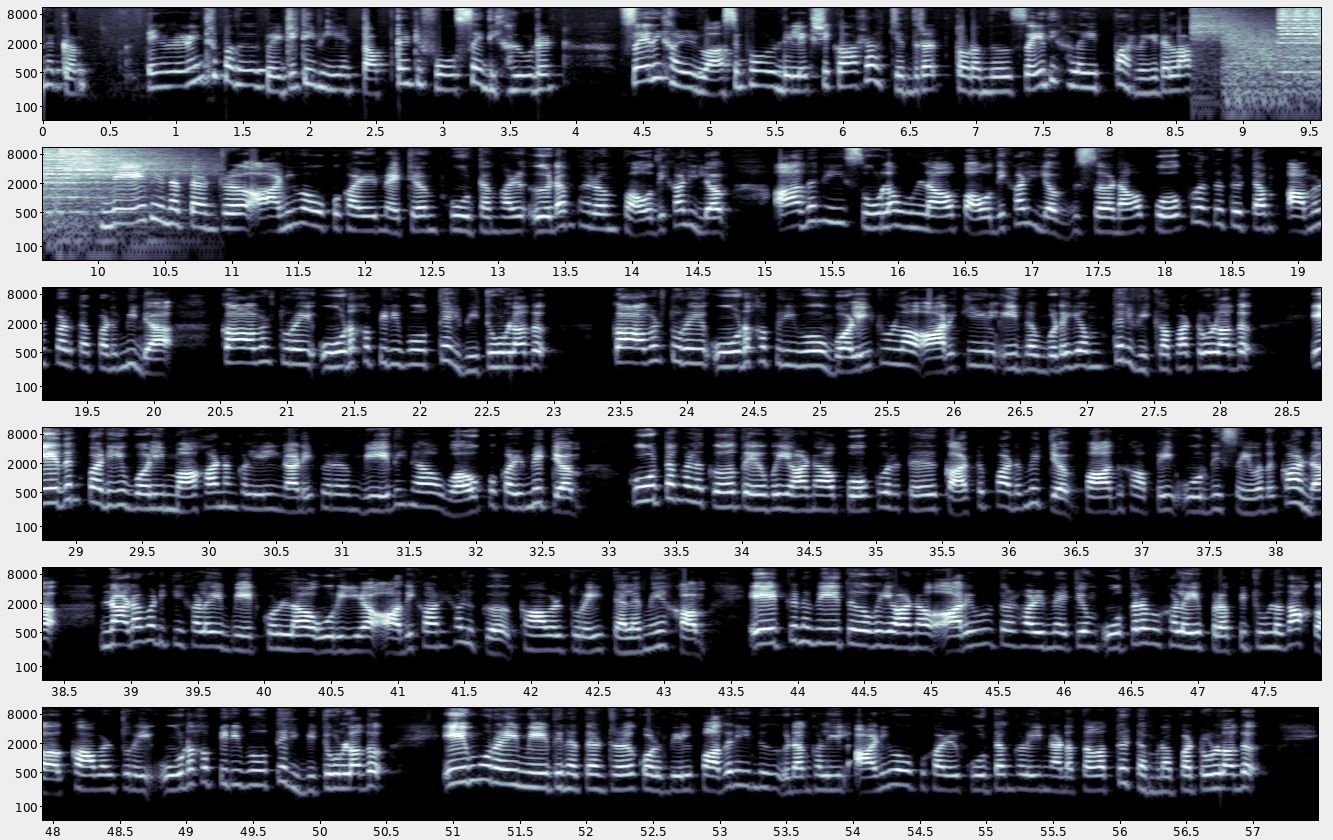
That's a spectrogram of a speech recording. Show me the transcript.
வணக்கம். நீங்கள் இணைந்திருப்பது வெஜி டிவியின் டாப் டுவெண்ட்டி ஃபோர் செய்திகளுடன். செய்திகள் வாசிப்போர் டிலெக்ஷிகா ராஜேந்திரன். தொடர்ந்து செய்திகளை பார்வையிடலாம். மே தினத்தன்று அணிவகுப்புகள் மற்றும் கூட்டங்கள் இடம்பெறும் பகுதிகளிலும் அதனை சூழவுள்ள பகுதிகளிலும் விசேட போக்குவரத்து திட்டம் அமல்படுத்தப்படும் என காவல்துறை ஊடகப் பிரிவு தெரிவித்துள்ளது. காவல்துறை ஊடகப் பிரிவு வெளியிட்டுள்ள அறிக்கையில் இந்த விடயம் தெரிவிக்கப்பட்டுள்ளது. இதன்படி வெளி மாகாணங்களில் நடைபெறும் மேதின வகுப்புகள் மற்றும் கூட்டங்களுக்கு தேவையான போக்குவரத்து கட்டுப்பாடு மற்றும் பாதுகாப்பை உறுதி செய்வதற்கான நடவடிக்கைகளை மேற்கொள்ள உரிய அதிகாரிகளுக்கு காவல்துறை தலைமையகம் ஏற்கனவே தேவையான அறிவுறுத்தல்கள் மற்றும் உத்தரவுகளை பிறப்பித்துள்ளதாக காவல்துறை ஊடகப் பிரிவு தெரிவித்துள்ளது. இம்முறை மே தினத்தன்று கொழும்பில் பதினைந்து இடங்களில் அணிவகுப்புகள் கூட்டங்களை நடத்த திட்டமிடப்பட்டுள்ளது.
